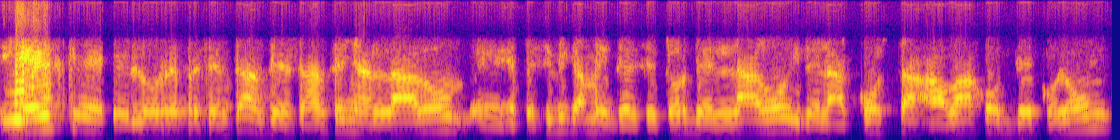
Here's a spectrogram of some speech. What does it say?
y es que los representantes han señalado eh, específicamente el sector del lago y de la costa abajo de Colón,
